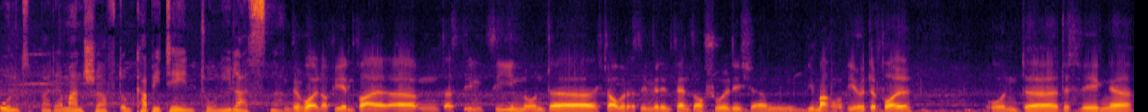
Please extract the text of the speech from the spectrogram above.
Und bei der Mannschaft um Kapitän Toni Leistner. Wir wollen auf jeden Fall ähm, das Ding ziehen und äh, ich glaube, das sind wir den Fans auch schuldig. Ähm, die machen die Hütte voll und äh, deswegen äh,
